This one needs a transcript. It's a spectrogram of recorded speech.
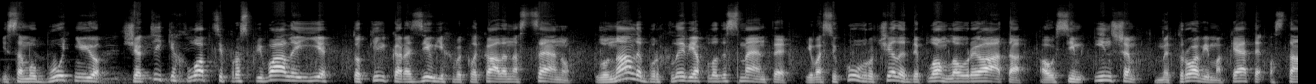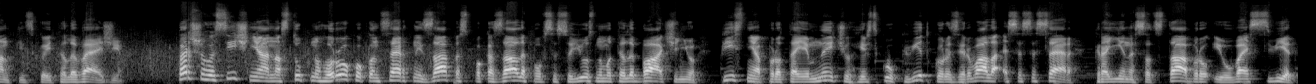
і самобутньою, що як тільки хлопці проспівали її, то кілька разів їх викликали на сцену. Лунали бурхливі аплодисменти, і Васюку вручили диплом лауреата, а усім іншим метрові макети Останкінської телевежі. 1 січня наступного року концертний запис показали по всесоюзному телебаченню. Пісня про таємничу гірську квітку розірвала СССР, країни соцтабору і увесь світ,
